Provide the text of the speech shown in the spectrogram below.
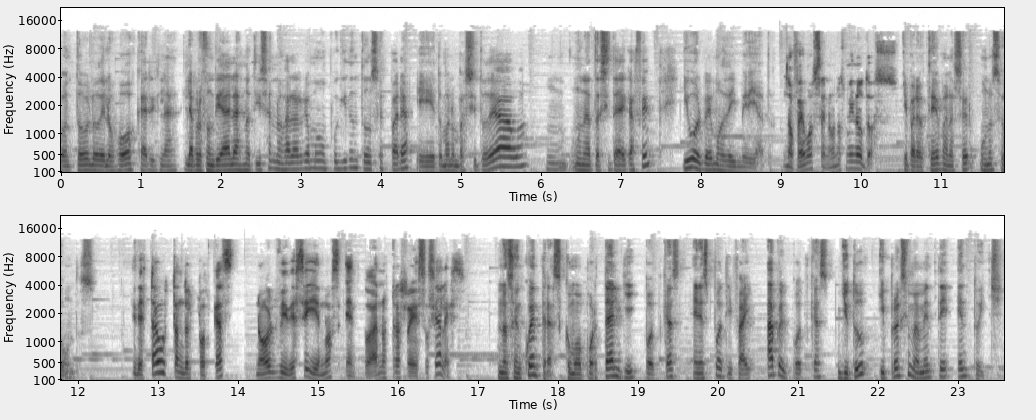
con todo lo de los Oscars y la, profundidad de las noticias, nos alargamos un poquito entonces para eh, tomar un vasito de agua, una tacita de café y volvemos de inmediato. Nos vemos en unos minutos. Que para ustedes van a ser unos segundos. Si te está gustando el podcast, no olvides seguirnos en todas nuestras redes sociales. Nos encuentras como Portal Geek Podcast en Spotify, Apple Podcast, YouTube y próximamente en Twitch.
